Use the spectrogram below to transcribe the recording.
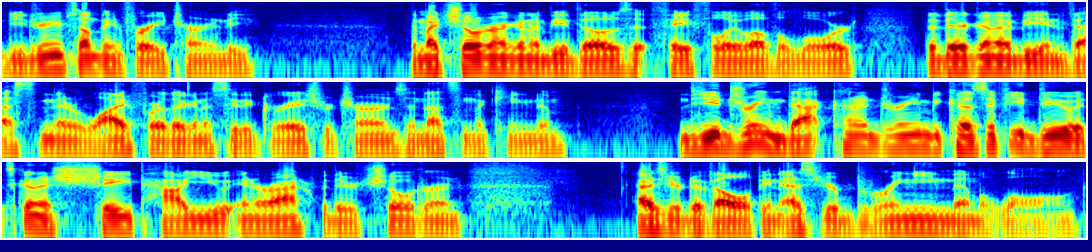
Do you dream something for eternity? That my children are going to be those that faithfully love the Lord, that they're going to be invested in their life where they're going to see the grace returns, and that's in the kingdom? Do you dream that kind of dream? Because if you do, it's going to shape how you interact with your children as you're developing, as you're bringing them along.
